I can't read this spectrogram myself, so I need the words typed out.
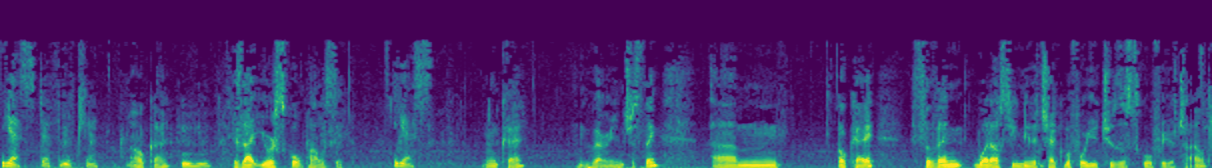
yes, definitely. Okay. Mm-hmm. Is that your school policy? Yes. Okay. Very interesting. Um, okay. So then what else do you need to check before you choose a school for your child?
